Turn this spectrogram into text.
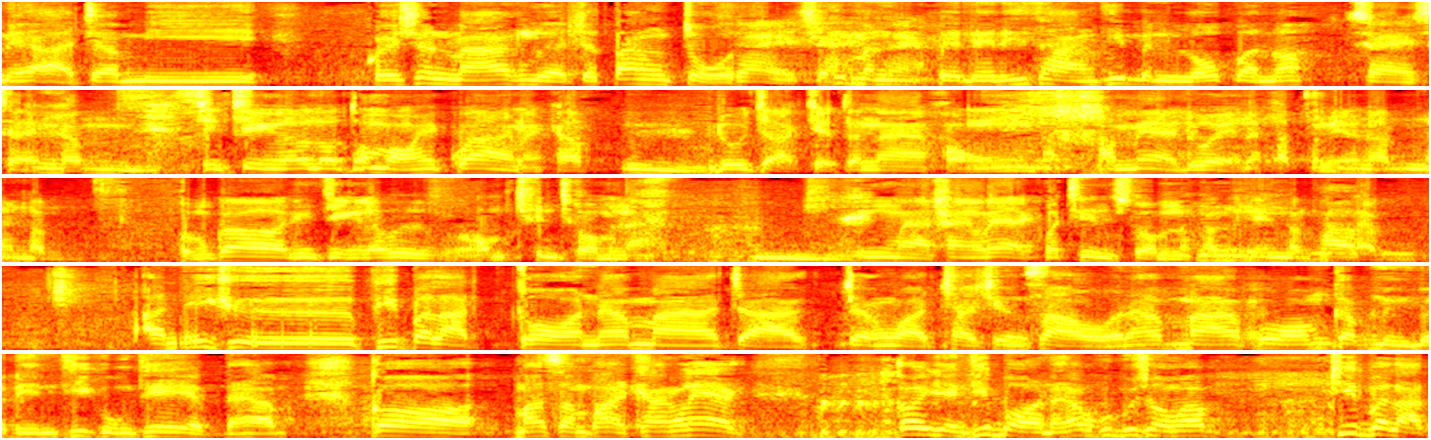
เนี่ยอาจจะมี question mark หรืออาจจะตั้งโจทย์ใช่ใช่ที่มันใช่ เป็นในทิศทางที่เป็นลบอะเนาะ ใช่ใช่ครับ อืมจริง ๆ แล้วเราต้องมองให้กว้างนะครับ อืมดูจากเจตนาของพ่อแม่ด้วยนะครับตรงนี้นะครับอืมนะครับ ผมก็จริง ๆ แล้วคือผมชื่นชมนะอืม เพิ่งมาครั้งแรกก็ชื่นชมนะครับตรงนี้ครับครับอันนี้คือพี่ประหลัดกรนะมาจากจังหวัดฉะเชิงเซานะครับ มาพร้อมกับหนึ่งบดินทร์ที่กรุงเทพนะครับ ก็มาสัมผัสครั้งแรก ก็อย่างที่บอกนะครับคุณผู้ชมครับพี่ประหลัด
